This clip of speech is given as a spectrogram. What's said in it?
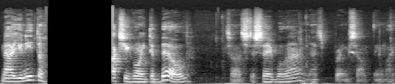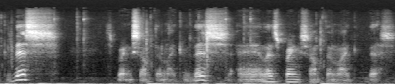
Now you need the box you're going to build. So let's disable that. Let's bring something like this. Let's bring something like this. And let's bring something like this.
